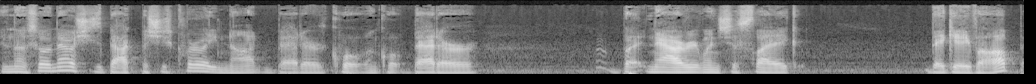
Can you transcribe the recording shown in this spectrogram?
And so now she's back, but she's clearly not better, quote unquote, better. But now everyone's just like, they gave up,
